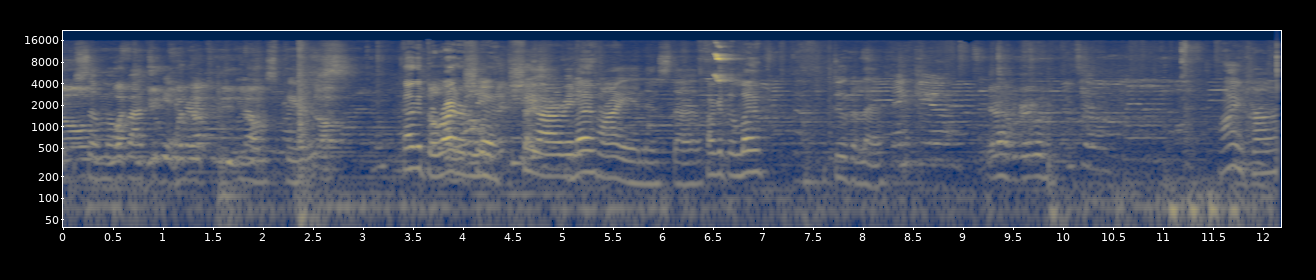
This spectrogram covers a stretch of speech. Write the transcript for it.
so Moe about to get her nose pierced. Can I get the right or the left? She already Left. crying and stuff. Can I get the left? Do the left. Thank you. Yeah, have a great one. I ain't crying.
